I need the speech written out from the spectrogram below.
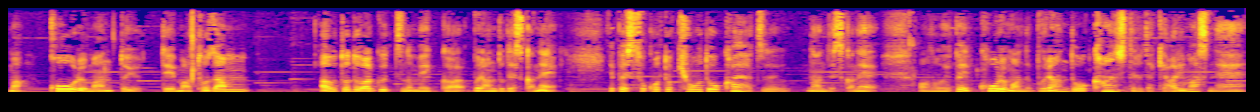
まあ、コールマンと言って、まあ、登山アウトドアグッズのメーカー、ブランドですかね。やっぱりそこと共同開発なんですかね。あの、やっぱりコールマンのブランドを冠してるだけありますね。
